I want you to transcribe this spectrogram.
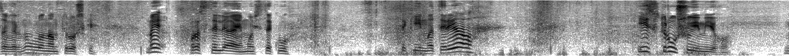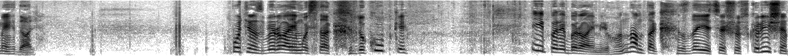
Завернуло нам трошки. Ми простеляємо ось таку, такий матеріал і струшуємо його, мигдаль. Потім збираємо ось так до кубки і перебираємо його. Нам так здається, що скоріше,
